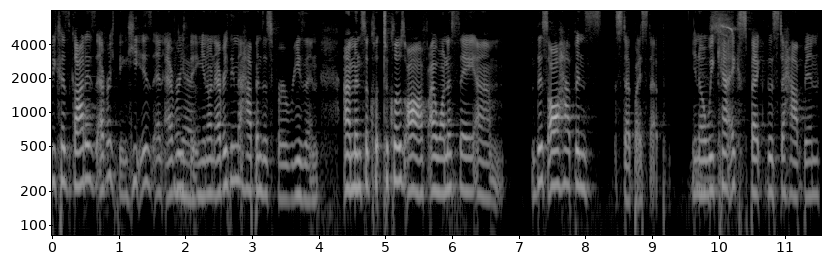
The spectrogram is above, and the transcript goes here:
Because God is everything. He is in everything, Yeah. you know, and everything that happens is for a reason. Um, and so cl- to close off, I want to say um, this all happens step by step. You know, we can't expect this to happen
